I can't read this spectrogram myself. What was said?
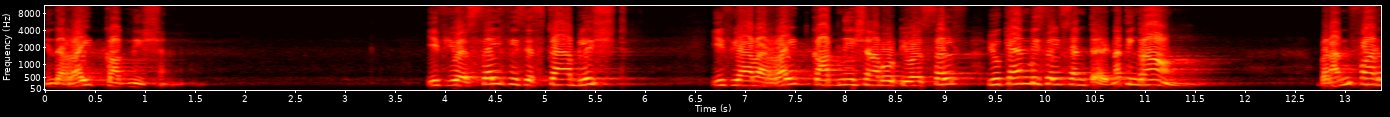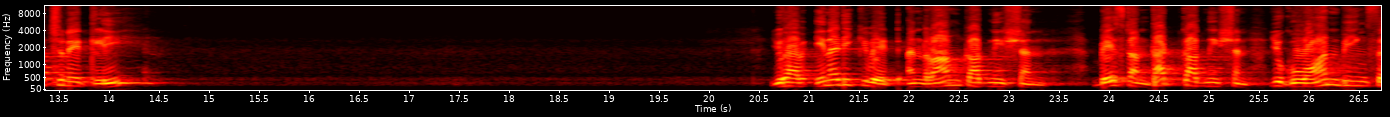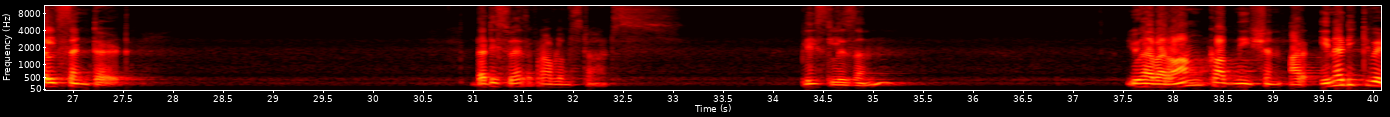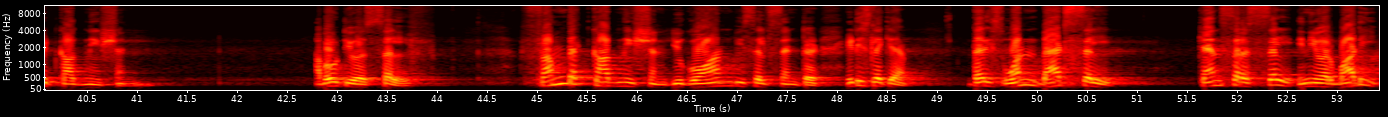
in the right cognition. If your self is established, if you have a right cognition about yourself, you can be self centered, nothing wrong. But unfortunately, you have inadequate and wrong cognition. Based on that cognition, you go on being self centered. That is where the problem starts. Please listen. You have a wrong cognition or inadequate cognition about yourself. From that cognition, you go on be self centered. It is like a there is one bad cell, cancerous cell in your body,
